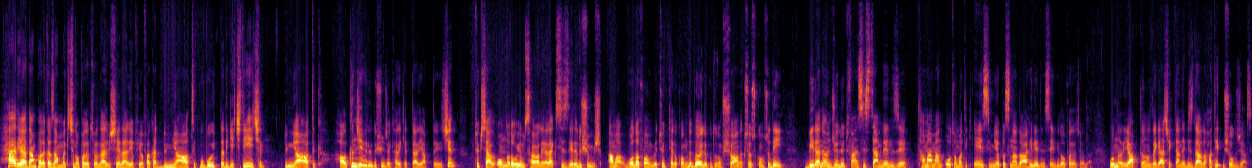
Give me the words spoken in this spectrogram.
Her yerden para kazanmak için operatörler bir şeyler yapıyor. Fakat dünya artık bu boyutları geçtiği için, dünya artık halkın cebini düşünecek hareketler yaptığı için Turkcell onlara uyum sağlayarak sizleri düşünmüş. Ama Vodafone ve Türk Telekom'da böyle bu durum şu anlık söz konusu değil. Bir an önce lütfen sistemlerinizi tamamen otomatik e-sim yapısına dahil edin sevgili operatörler. Bunları yaptığınızda gerçekten de bizler rahat etmiş olacağız.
